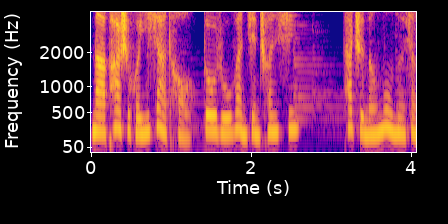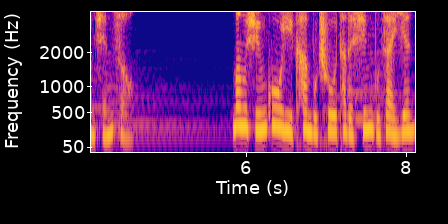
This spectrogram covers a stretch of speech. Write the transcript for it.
哪怕是回一下头，都如万箭穿心。他只能木讷向前走。孟寻故意看不出他的心不在焉，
